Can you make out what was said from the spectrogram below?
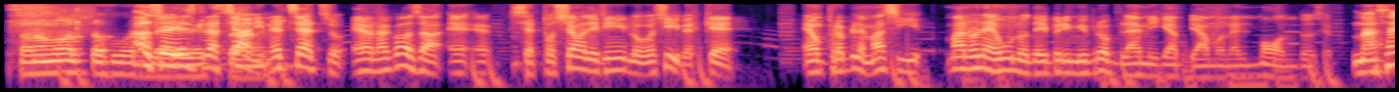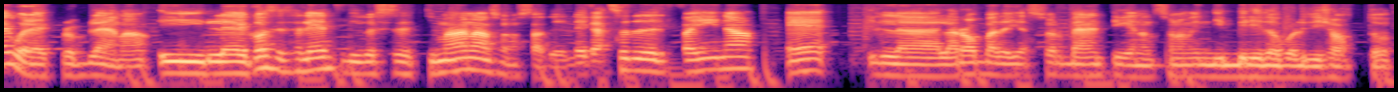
Sono molto furbe. Ah, sono disgraziati, nel senso, è una cosa, è- è- se possiamo definirlo così, perché è un problema sì, ma non è uno dei primi problemi che abbiamo nel mondo. se- Ma sai qual è il problema? I- le cose salienti di questa settimana sono state le cazzate del Faina e il- la roba degli assorbenti che non sono vendibili dopo le 18.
